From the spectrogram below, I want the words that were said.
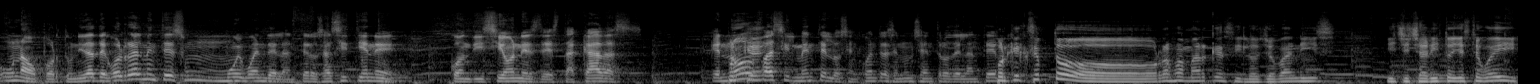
una oportunidad de gol. Realmente es un muy buen delantero. O sea, sí tiene condiciones destacadas. Que no fácilmente los encuentras en un centro delantero. Porque excepto Rafa Márquez y los Giovannis y Chicharito y este güey,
